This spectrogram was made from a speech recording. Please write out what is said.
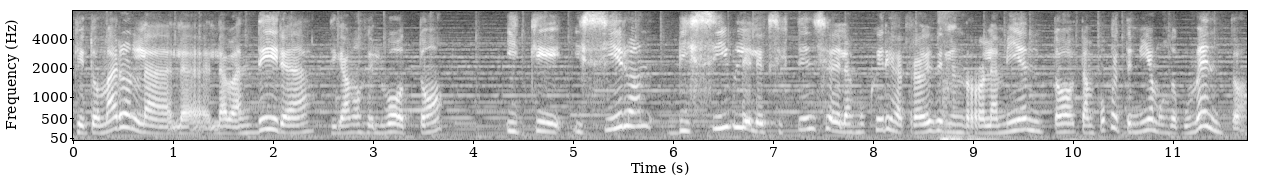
que, tomaron la, la, bandera, digamos, del voto y que hicieron visible la existencia de las mujeres a través del enrolamiento. Tampoco teníamos documento,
